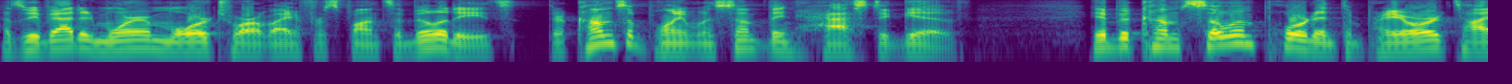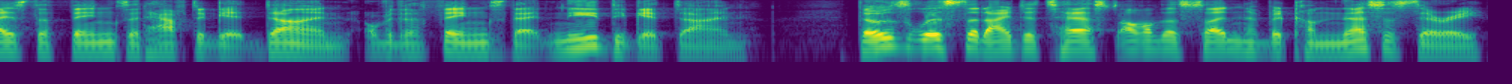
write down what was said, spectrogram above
as we've added more and more to our life responsibilities, there comes a point when something has to give. It becomes so important to prioritize the things that have to get done over the things that need to get done. Those lists that I detest all of a sudden have become necessary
